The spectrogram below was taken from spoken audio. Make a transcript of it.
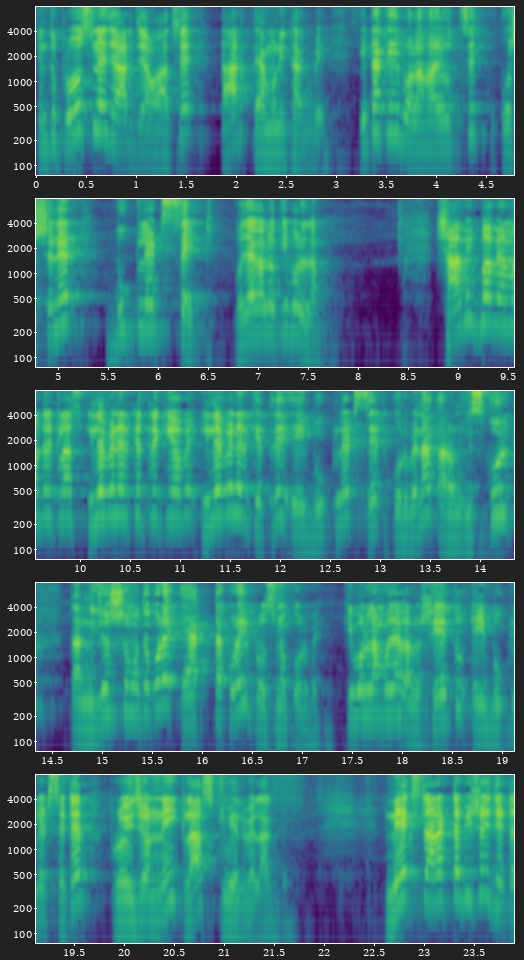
কিন্তু প্রশ্নে যার যাওয়া আছে, তার তেমনই থাকবে। এটাকেই বলা হয় হচ্ছে কোশ্চেনের বুকলেট সেট। বোঝা গেল কি বললাম? স্বাভাবিকভাবে আমাদের ক্লাস ইলেভেনের ক্ষেত্রে কি হবে? ইলেভেনের ক্ষেত্রে এই বুকলেট সেট করবে না, কারণ স্কুল তার নিজস্ব মতো করে একটা করেই প্রশ্ন করবে। কি বললাম? বোঝা গেল? সেহেতু এই বুকলেট সেটের প্রয়োজন নেই, ক্লাস টুয়েলভে লাগবে। নেক্সট আর একটা বিষয় যেটা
